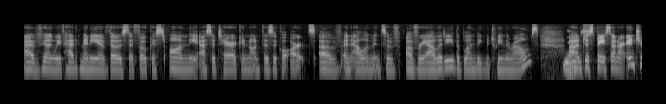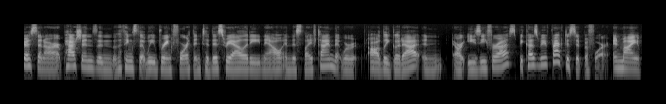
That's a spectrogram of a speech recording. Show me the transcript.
I have a feeling we've had many of those that focused on the esoteric and non physical arts of and elements of, of reality, the blending between the realms, um, yes. um, just based on our interests and our passions and the things that we bring forth into this reality now in this lifetime that we're oddly good at and are easy for us because we've practiced it before in my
